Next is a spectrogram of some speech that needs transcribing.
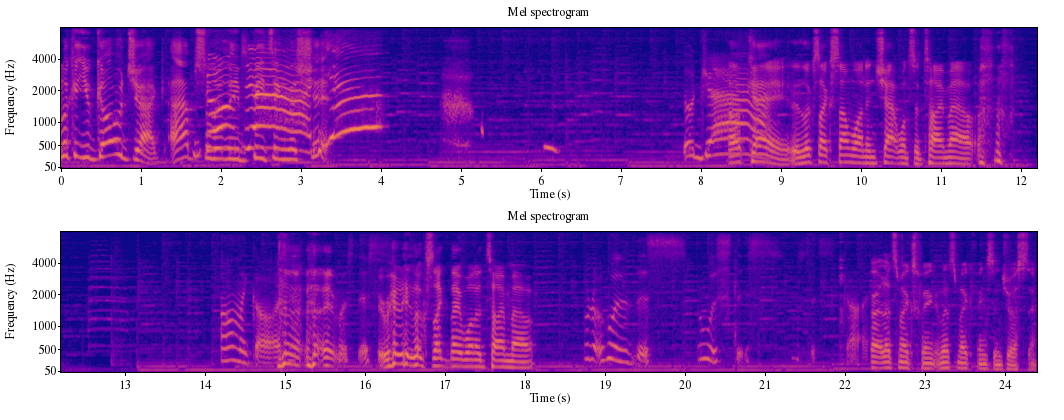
Look at you go, Jack. Absolutely Go, beating the shit. Yeah! Go Jack. Okay, it looks like someone in chat wants a timeout. Oh my god. it, Who is this? it really looks like they want a timeout. Who, who is this? Who is this? Who's this guy? Right, let's make thing, let's make things interesting.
